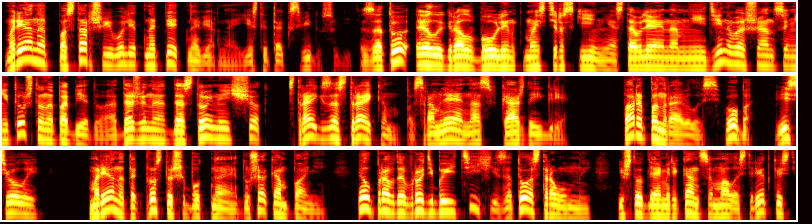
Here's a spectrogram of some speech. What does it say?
Мариана постарше его лет на пять, наверное, если так с виду судить. Зато Эл играл в боулинг мастерски, не оставляя нам ни единого шанса не то что на победу, а даже на достойный счет. Страйк за страйком, посрамляя нас в каждой игре. Пара понравилась, оба веселые, Мариана так просто шебутная, душа компании. Эл, правда, вроде бы и тихий, зато остроумный, и, что для американца малость редкость,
